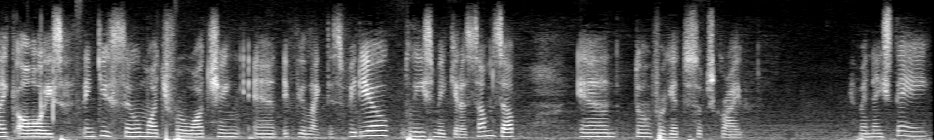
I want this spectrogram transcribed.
like always thank you so much for watching and if you like this video please make it a thumbs up and don't forget to subscribe. Have a nice day.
